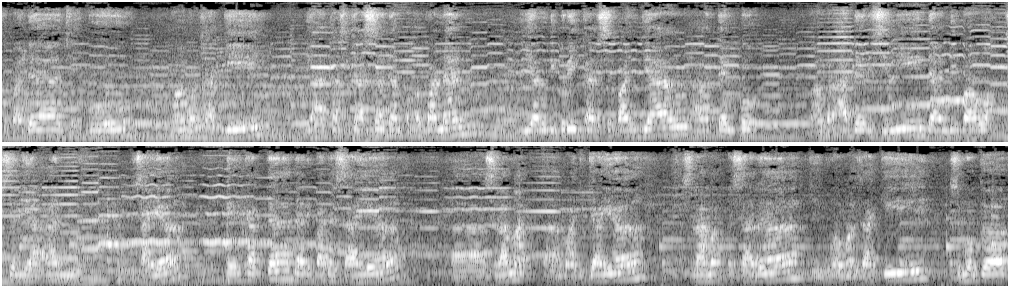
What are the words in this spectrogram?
kepada Cikgu Muhammad Zaki di atas jasa dan pengorbanan yang diberikan sepanjang uh, tempoh uh, berada di sini dan di bawah kesediaan saya akhir kata daripada saya uh, selamat uh, maju jaya selamat bersara Cikgu Muhammad Zaki. Semoga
